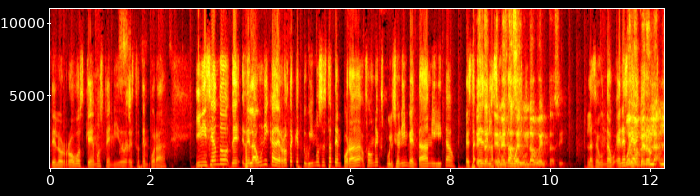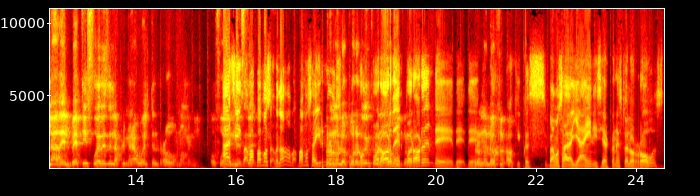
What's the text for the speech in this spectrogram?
de los robos que hemos tenido esta temporada. Iniciando de, de la única derrota que tuvimos esta temporada fue una expulsión inventada a Militao. Esta, Esta- en la en segunda esta vuelta. segunda vuelta, sí. La segunda en este bueno, año- pero la, la del Betis fue desde la primera vuelta, el robo, ¿no, Meni? ¿O fue Ah, en sí, este- va- va- vamos, no, va- vamos a irnos Cronolo- por orden por orden, cronológico, por orden de, de- de- Cronológico. Pues vamos a ya iniciar con esto de los robos.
